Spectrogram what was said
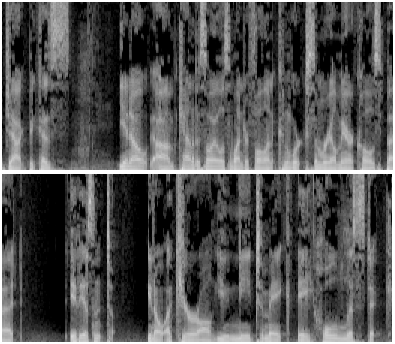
Jack, because, you know, um, cannabis oil is wonderful and it can work some real miracles, but it isn't, you know, a cure all. You need to make a holistic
